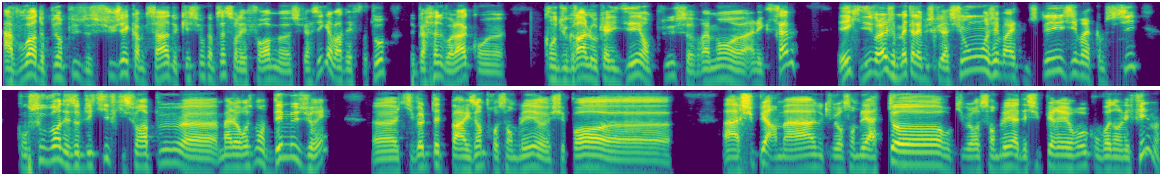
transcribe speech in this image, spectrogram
avoir de plus en plus de sujets comme ça, de questions comme ça sur les forums euh, Superphysique, avoir des photos de personnes voilà qui ont, euh, du gras localisé en plus euh, vraiment à l'extrême et qui disent voilà je vais me mettre à la musculation, j'aimerais être musclé, j'aimerais être comme ceci, qui ont souvent des objectifs qui sont un peu malheureusement démesurés, qui veulent peut-être par exemple ressembler, je sais pas, à Superman ou qui veulent ressembler à Thor ou qui veulent ressembler à des super héros qu'on voit dans les films,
